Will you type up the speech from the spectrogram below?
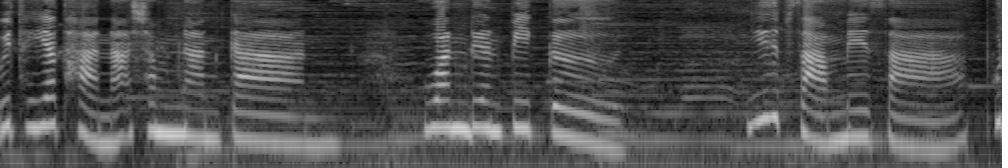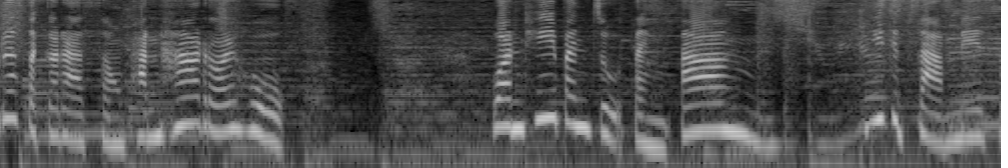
วิทยาฐานะชำนาญการ วันเดือนปีเกิด 23 เมษาพุทธศักราช 2506 วันที่บรรจุแต่งตั้ง 23 เมษ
